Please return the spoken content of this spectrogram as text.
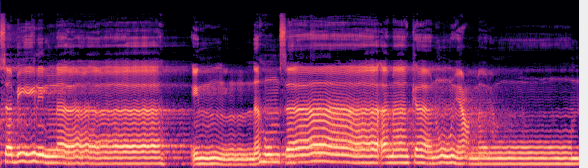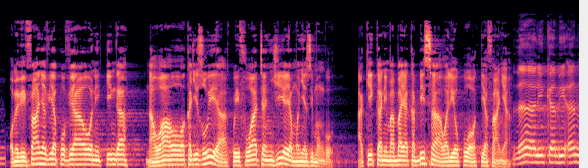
sabilillah innahum saa ma kanu ya'malun Wamevifanya viapo vyao ni kinga na wao wakajizuia kuifuata njia ya Mwenyezi Mungu. Hakika ni mabaya kabisa waliokuwa wakiyafanya. Dhalika biannahum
